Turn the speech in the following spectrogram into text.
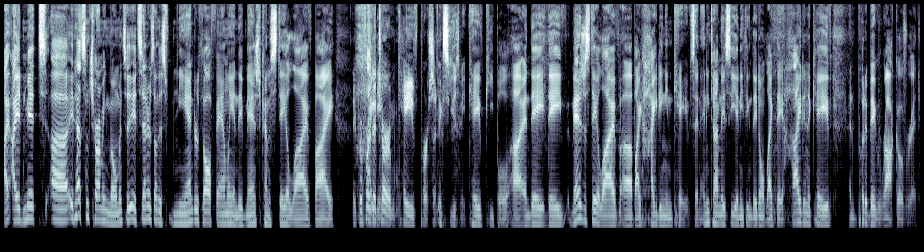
I, I admit uh, it has some charming moments. It, it centers on this Neanderthal family, and they've managed to kind of stay alive by They prefer the term cave person. excuse me, cave people, uh, and they they manage to stay alive uh, by hiding in caves. And anytime they see anything they don't like, they hide in a cave and put a big rock over it.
